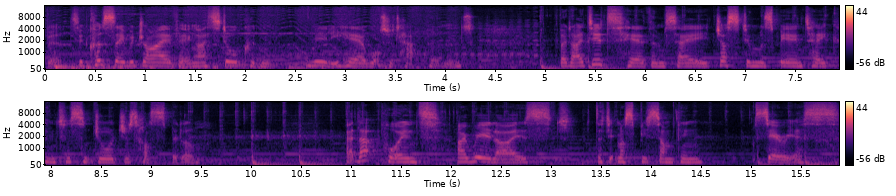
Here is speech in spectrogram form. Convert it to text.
but because they were driving, I still couldn't really hear what had happened. But I did hear them say Justin was being taken to St George's Hospital. At that point, I realised that it must be something serious.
